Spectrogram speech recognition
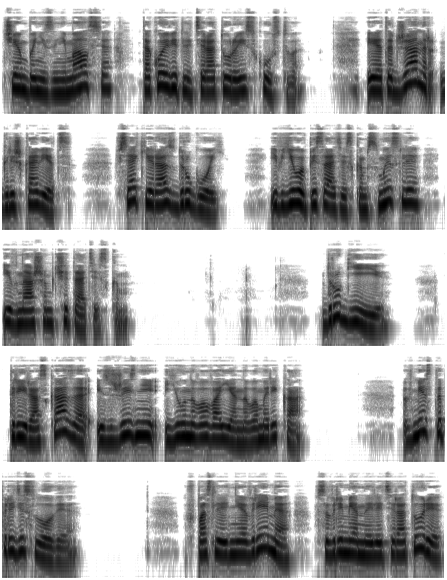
чем бы ни занимался, такой вид литературы и искусства. И этот жанр — Гришковец, всякий раз другой, и в его писательском смысле, и в нашем читательском. Другие. Три рассказа из жизни юного военного моряка. Вместо предисловия. В последнее время в современной литературе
